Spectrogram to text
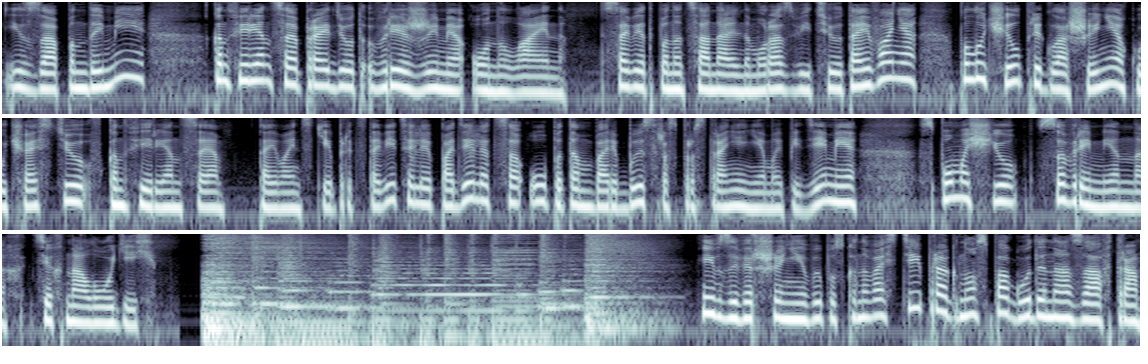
Из-за пандемии конференция пройдет в режиме онлайн. Совет по национальному развитию Тайваня получил приглашение к участию в конференции. Тайваньские представители поделятся опытом борьбы с распространением эпидемии с помощью современных технологий. И в завершении выпуска новостей прогноз погоды на завтра.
